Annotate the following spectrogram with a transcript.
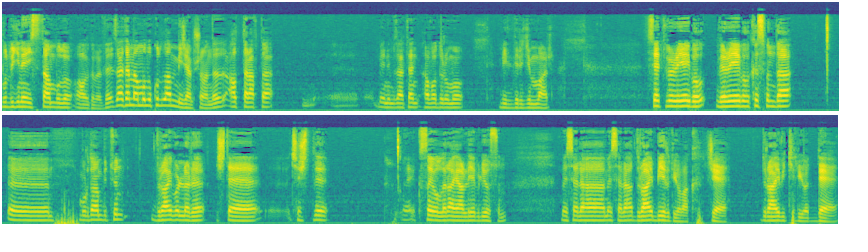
Bu da yine İstanbul'u algıladı. Zaten ben bunu kullanmayacağım şu anda. Alt tarafta e, benim zaten hava durumu bildiricim var. Set variable variable kısmında e, buradan bütün driverları işte çeşitli e, kısa yolları ayarlayabiliyorsun. Mesela mesela drive 1 diyor bak C. Drive 2 diyor D.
